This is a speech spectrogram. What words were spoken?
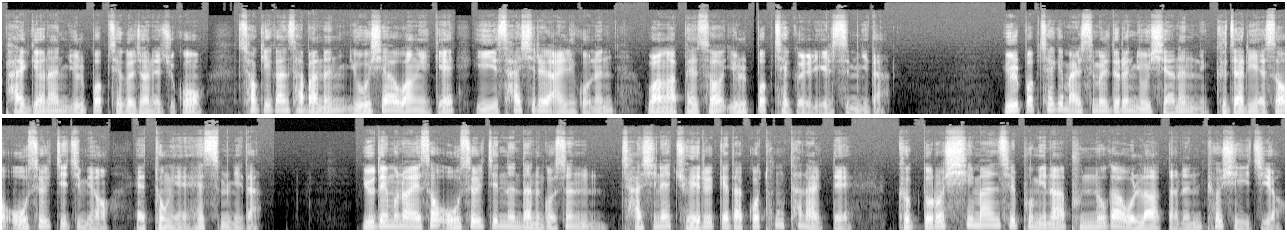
발견한 율법책을 전해주고 서기관 사반은 요시아 왕에게 이 사실을 알리고는 왕 앞에서 율법책을 읽습니다. 율법책의 말씀을 들은 요시아는 그 자리에서 옷을 찢으며 애통해 했습니다. 유대 문화에서 옷을 찢는다는 것은 자신의 죄를 깨닫고 통탄할 때 극도로 심한 슬픔이나 분노가 올라왔다는 표시이지요.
